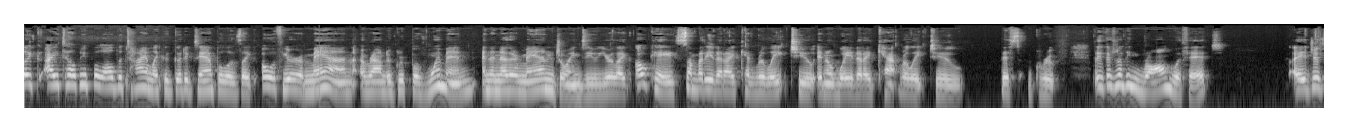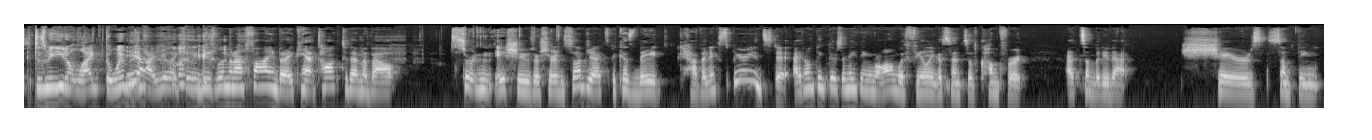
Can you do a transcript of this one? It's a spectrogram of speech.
like I tell people all the time, like a good example is like, oh, if you're a man around a group of women and another man joins you, you're like, okay, somebody that I can relate to in a way that I can't relate to this group. Like, there's nothing wrong with it. I just it doesn't mean you don't like the women. Yeah, you're like these women are fine, but I can't talk to them about certain issues or certain subjects because they haven't experienced it. I don't think there's anything wrong with feeling a sense of comfort at somebody that shares something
